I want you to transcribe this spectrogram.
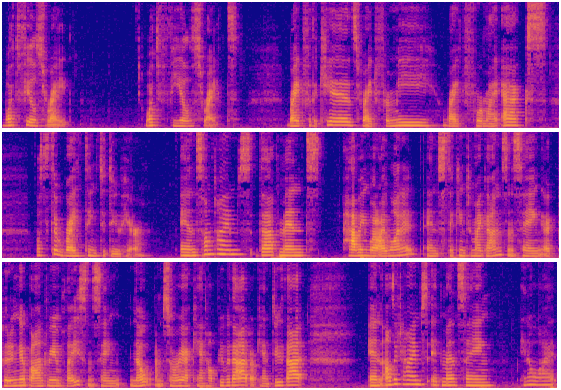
what feels right? What feels right? Right for the kids, right for me, right for my ex. What's the right thing to do here? And sometimes that meant having what I wanted and sticking to my guns and saying, uh, putting a boundary in place and saying, no, I'm sorry, I can't help you with that or can't do that. And other times it meant saying, you know what,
